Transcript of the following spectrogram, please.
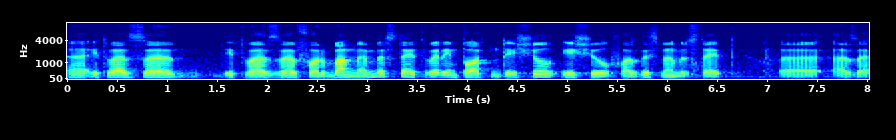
uh, it was it was for one member state very important issue issue for this member state as a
